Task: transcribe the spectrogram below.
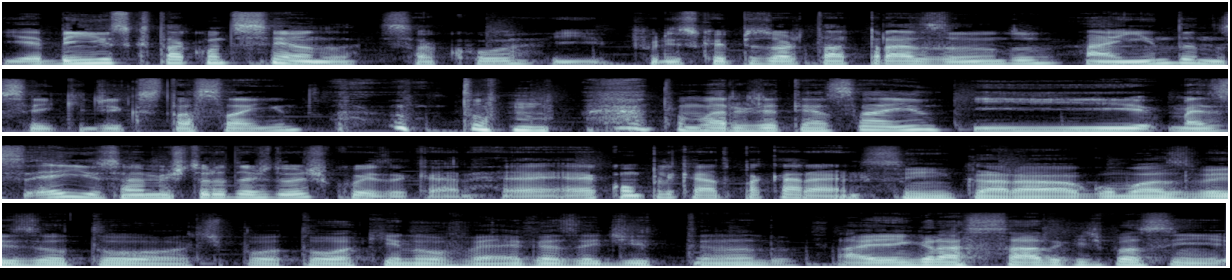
E é bem isso que tá acontecendo, sacou? E por isso que o episódio tá atrasando ainda, não sei que dia que isso tá saindo. Tom- Tomara que já tenha saído. E... Mas é isso, é uma mistura das duas coisas, cara. É, é complicado pra caralho. Sim, cara, algumas vezes eu tô, tipo, eu tô aqui no Vegas editando. Aí é engraçado que, tipo assim,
